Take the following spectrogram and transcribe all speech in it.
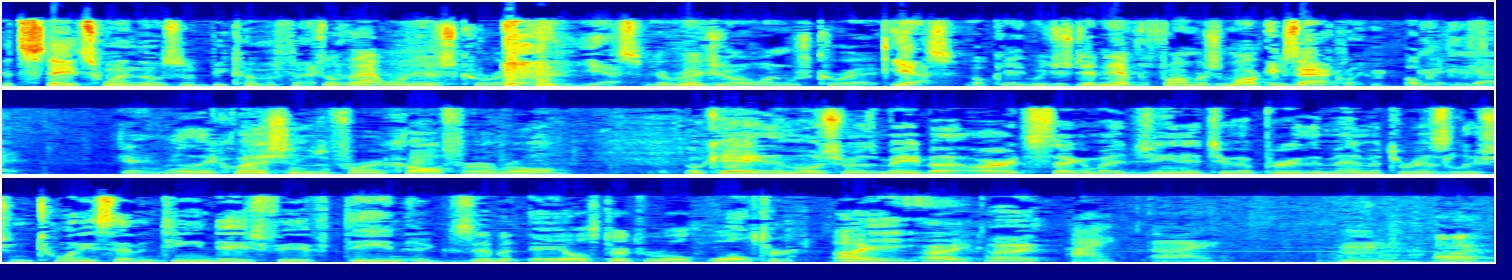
It states when those would become effective. So effective. that one is correct? Yes, The original one was correct? yes. Okay, we just didn't have the farmer's market. Exactly. Okay, got it. Okay, other questions before I call for a roll? Okay, the motion was made by Art, second by Gina, to approve the amendment to Resolution 2017-15, Exhibit A. I'll start the roll with Walter. Aye. Aye. Aye. Aye.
